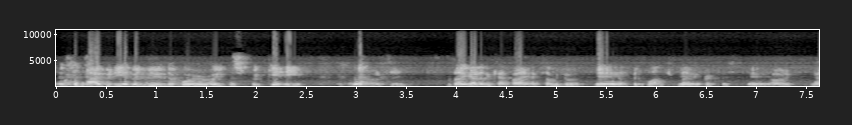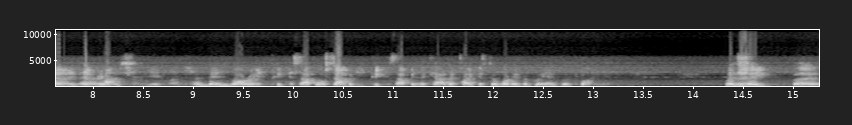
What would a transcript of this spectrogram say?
And nobody ever knew that we were eating spaghetti. oh. So you go to the cafe, have something to it, Yeah, have a bit of lunch, maybe Yeah. breakfast. yeah. Oh, no, Have- have breakfast. Yeah, lunch. And then Laurie would pick us up, or somebody would pick us up in the car to take us to whatever ground we're playing at. And Was see, uh,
